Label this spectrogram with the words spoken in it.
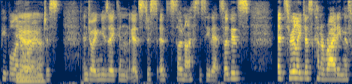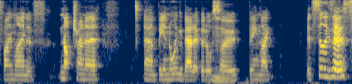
people in Yeah, a room yeah. just enjoying music and it's just it's so nice to see that so there's it's really just kind of riding this fine line of not trying to um, be annoying about it but also Mm. being like it still exists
